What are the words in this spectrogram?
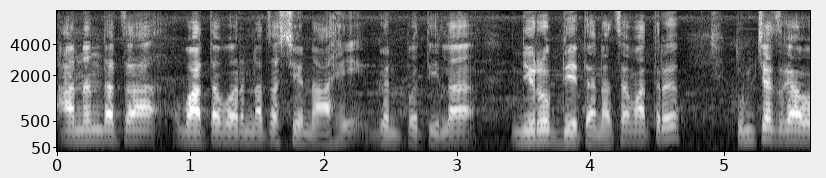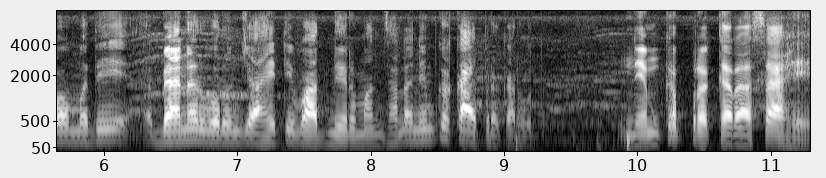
आनंदाचा वातावरणाचा क्षण आहे गणपतीला निरोप देतानाचा. मात्र तुमच्याच गावामध्ये बॅनरवरून जे आहे ते वाद निर्माण झाला. नेमकं काय प्रकार होता? नेमका प्रकार असा आहे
